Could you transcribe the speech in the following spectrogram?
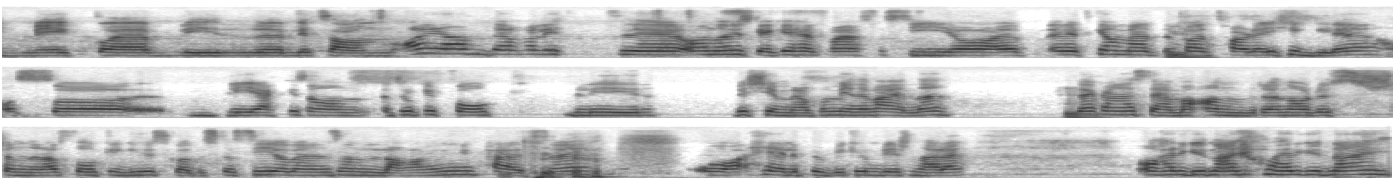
ydmyk og jeg blir litt sånn Å ja, det var litt eh, Og nå husker jeg ikke helt hva jeg skal si, og jeg, jeg vet ikke om jeg bare tar det hyggelig, og så blir jeg ikke sånn Jeg tror ikke folk blir bekymra på mine vegne. Det kan jeg se med andre når du skjønner at folk ikke husker hva de skal si, og det er en sånn lang pause, og hele publikum blir sånn herre Å, herregud, nei. Å, herregud, nei.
